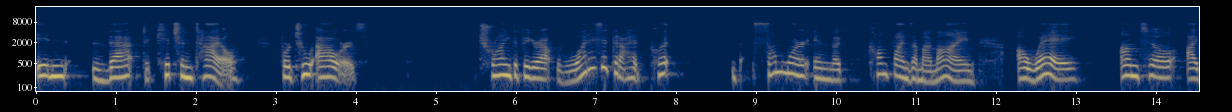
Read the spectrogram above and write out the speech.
in that kitchen tile for two hours, trying to figure out what is it that I had put somewhere in the confines of my mind away until I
